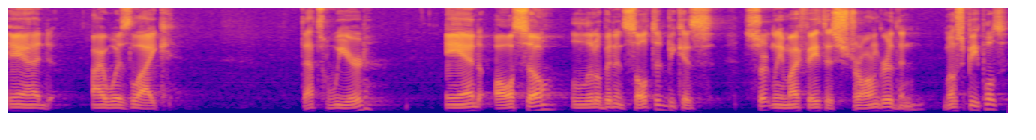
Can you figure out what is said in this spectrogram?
And I was like, that's weird. And also a little bit insulted because certainly my faith is stronger than most people's.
